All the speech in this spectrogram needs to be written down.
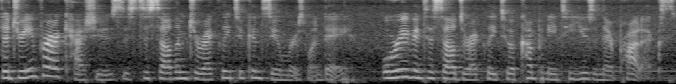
The dream for our cashews is to sell them directly to consumers one day, or even to sell directly to a company to use in their products,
